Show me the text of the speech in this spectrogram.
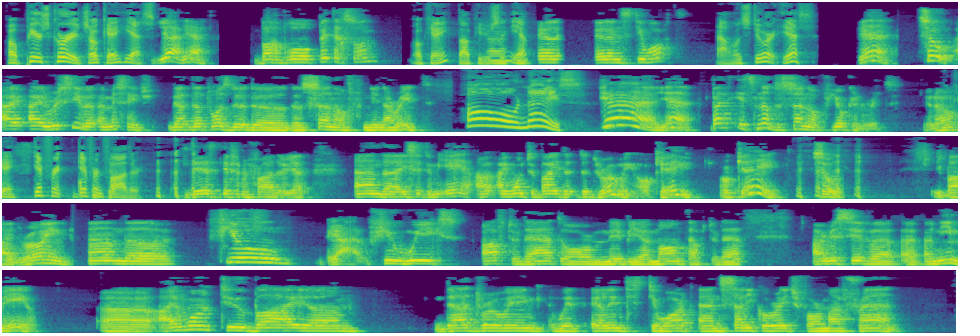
Oh, Piers Courage. Okay. Yes. Yeah, yeah. Barbara Peterson, Okay. Bob Peterson. Uh. El- Ellen Stewart. Alan Stewart. Yes. Yeah. So I, I received a, message that that was the, the, the son of Nina Rindt. Oh, nice. Yeah, yeah. But it's not the son of Jochen Rindt, you know? Okay. Different, different father. There's different father, yeah. And uh, he said to me, hey, I, I want to buy the, the drawing. Okay, okay. So he buy a drawing and uh, few, yeah, a few weeks after that or maybe a month after that, I receive a, a, an email. Uh, I want to buy um, that drawing with Ellen Stewart and Sally Courage for my friend.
